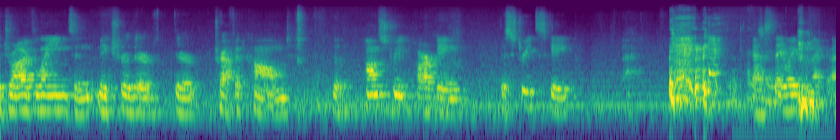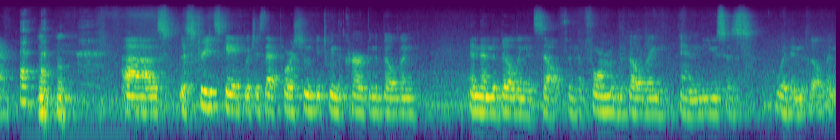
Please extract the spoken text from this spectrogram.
the drive lanes and make sure they're, they're traffic calmed, the on-street parking, the streetscape. Gotta stay away from that guy. Uh, the the streetscape, which is that portion between the curb and the building, and then the building itself, and the form of the building and the uses within the building.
